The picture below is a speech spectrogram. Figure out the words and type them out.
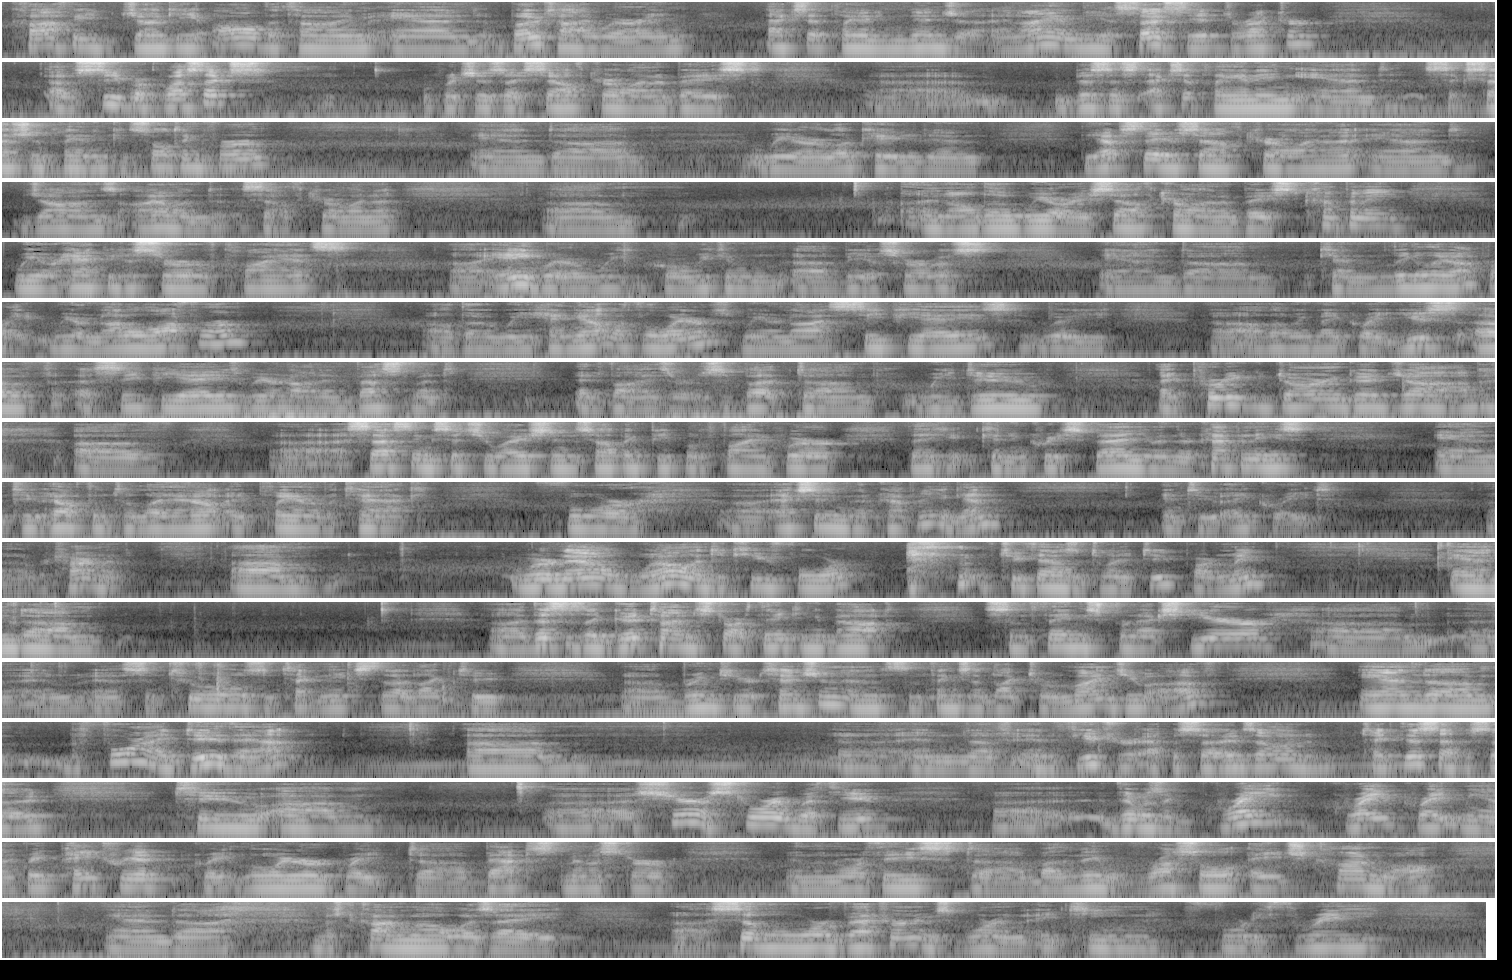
coffee junkie all the time, and bow tie wearing exit planning ninja. And I am the associate director of Seabrook Wessex, which is a South Carolina based um, business exit planning and succession planning consulting firm. And uh, we are located in the upstate of South Carolina and Johns Island, South Carolina. Um, and although we are a South Carolina based company, we are happy to serve clients uh, anywhere we, where we can uh, be of service and um, can legally operate. We are not a law firm. Although we hang out with lawyers, we are not CPAs. We, uh, although we make great use of uh, CPAs, we are not investment advisors. But um, we do a pretty darn good job of uh, assessing situations, helping people to find where they can, increase value in their companies, and to help them to lay out a plan of attack for uh, exiting their company again into a great uh, retirement. Um, we're now well into Q4 of 2022, pardon me. And um, uh, this is a good time to start thinking about some things for next year um, uh, and, and, some tools and techniques that I'd like to uh, bring to your attention and some things I'd like to remind you of. And um, before I do that, um, uh, in, uh, in future episodes, I want to take this episode to um, uh, share a story with you. Uh, there was a great, great, great man, a great patriot, great lawyer, great Baptist minister in the Northeast uh, by the name of Russell H. Conwell. And uh, Mr. Conwell was a Civil War veteran. He was born in 1843.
